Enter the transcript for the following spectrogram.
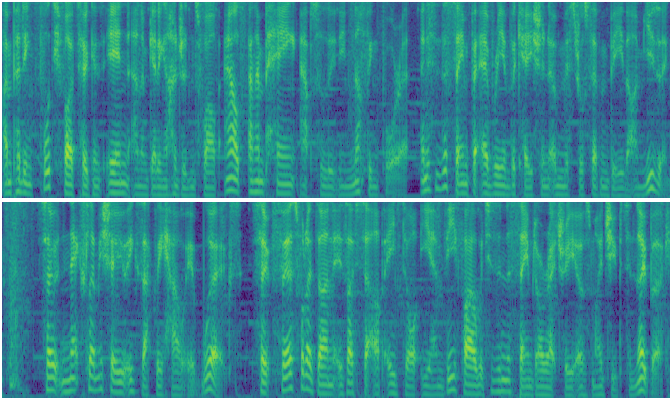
I'm putting 45 tokens in and I'm getting 112 out and I'm paying absolutely nothing for it. And this is the same for every invocation of Mistral 7b that I'm using. So next let me show you exactly how it works. So first what I've done is I've set up a .env file which is in the same directory as my Jupyter notebook.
